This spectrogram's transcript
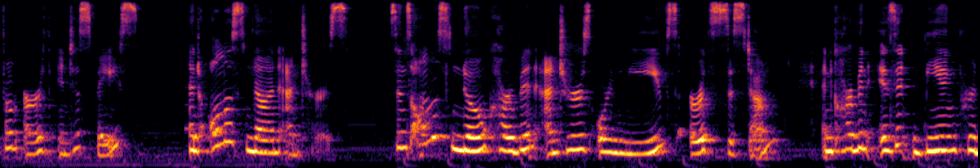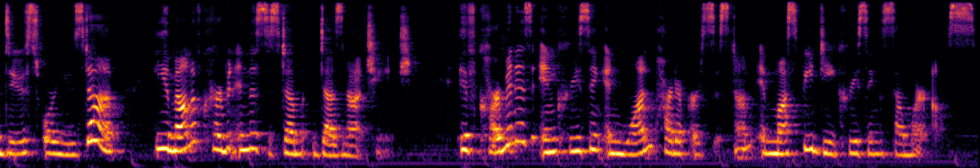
from Earth into space, and almost none enters. Since almost no carbon enters or leaves Earth's system, and carbon isn't being produced or used up, the amount of carbon in the system does not change. If carbon is increasing in one part of Earth's system, it must be decreasing somewhere else.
